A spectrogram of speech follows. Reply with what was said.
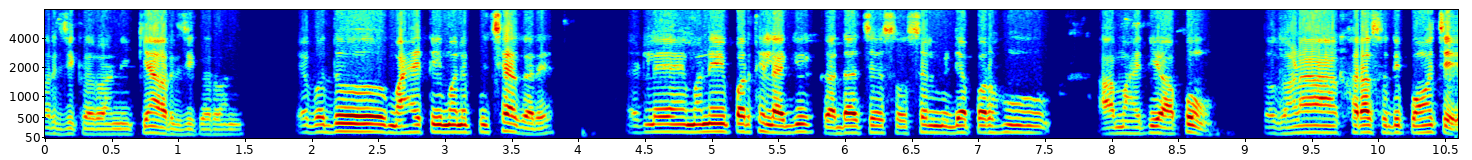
અરજી કરવાની, ક્યાં અરજી કરવાની? એ બધું માહિતી મને પૂછ્યા કરે. એટલે મને પરથી લાગ્યું કે કદાચ સોશિયલ મીડિયા પર હું આ માહિતી આપું તો ઘણા ખરા સુધી પહોંચે.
